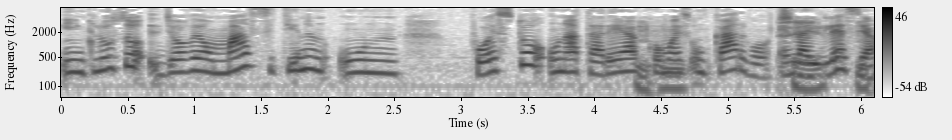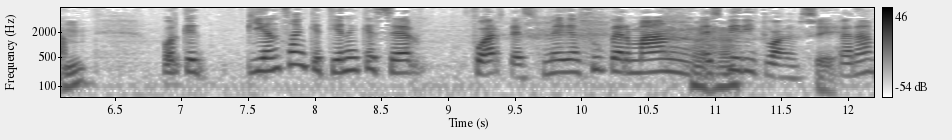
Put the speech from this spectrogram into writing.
incluso yo veo más si tienen un puesto, una tarea como es un cargo en la iglesia, porque piensan que tienen que ser fuertes, medio Superman espiritual, ¿verdad?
